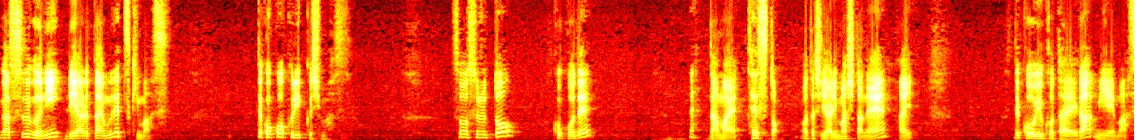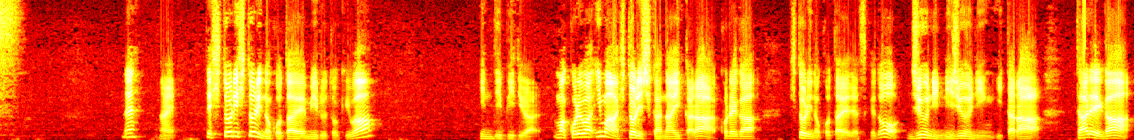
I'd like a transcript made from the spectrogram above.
がすぐにリアルタイムでつきます。で、ここをクリックします。そうすると、ここで、ね、名前、テスト。私やりましたね。はい。で、こういう答えが見えます。ね。はい。で、一人一人の答え見るときは、インディビデュアル。まあ、これは今一人しかないから、これが一人の答えですけど、10人、20人いたら、誰が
